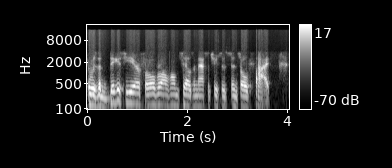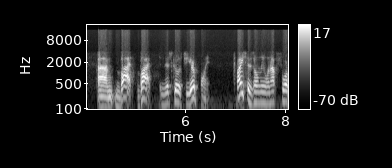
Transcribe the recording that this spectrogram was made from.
It was the biggest year for overall home sales in Massachusetts since 05. Um, but, but, this goes to your point, prices only went up 4%.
